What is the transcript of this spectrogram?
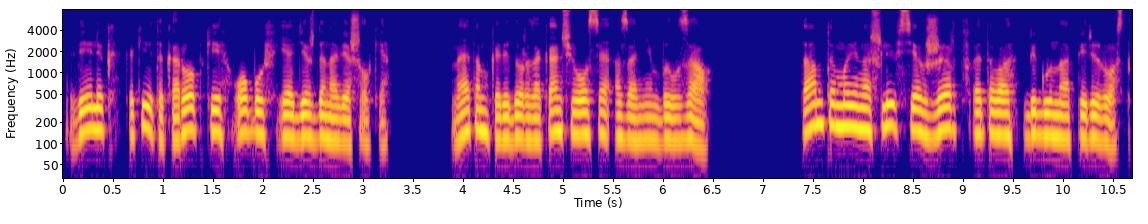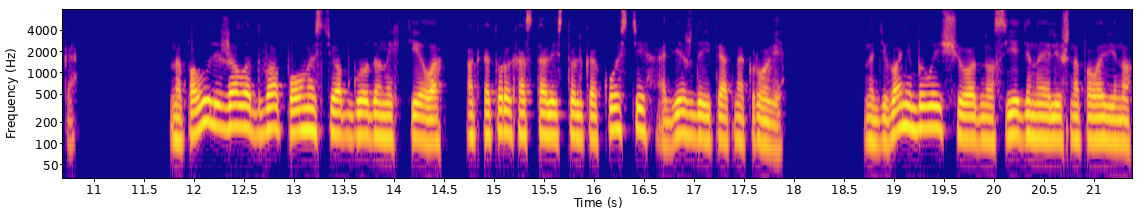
велик, какие-то коробки, обувь и одежда на вешалке. На этом коридор заканчивался, а за ним был зал. Там-то мы и нашли всех жертв этого бегуна-переростка. На полу лежало два полностью обглоданных тела, от которых остались только кости, одежда и пятна крови. На диване было еще одно, съеденное лишь наполовину.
